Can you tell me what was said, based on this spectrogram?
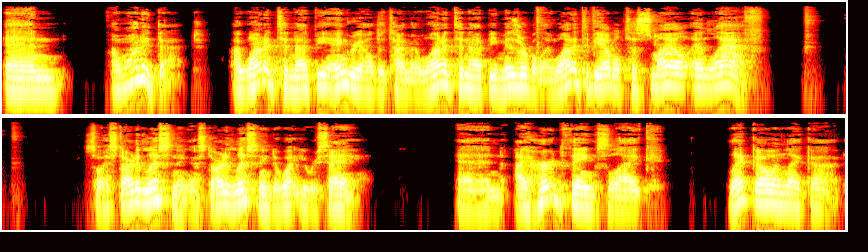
And I wanted that. I wanted to not be angry all the time. I wanted to not be miserable. I wanted to be able to smile and laugh. So I started listening. I started listening to what you were saying. And I heard things like, let go and let God.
